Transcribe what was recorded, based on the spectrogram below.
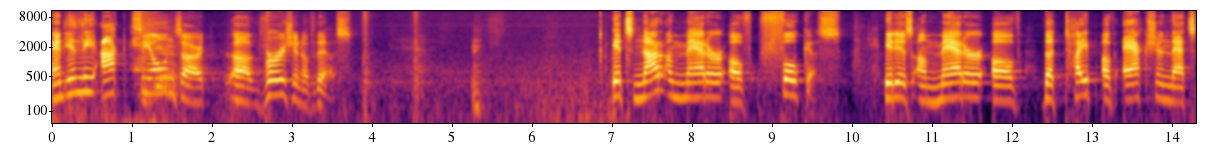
And in the Aktionsart uh, version of this, it's not a matter of focus. It is a matter of the type of action that's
